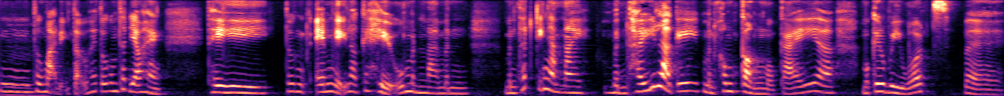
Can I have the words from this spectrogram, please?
ừ, ừ. thương mại điện tử hay tôi không thích giao hàng. Thì tôi em nghĩ là cái hiểu mình là mình mình thích cái ngành này. Mình thấy là cái mình không cần một cái ờ, một cái rewards về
